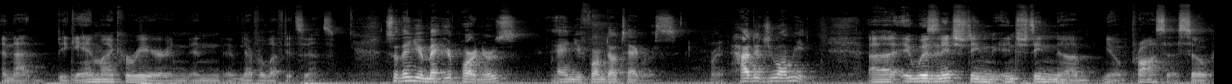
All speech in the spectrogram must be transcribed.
and that began my career, and, and have never left it since. So then you met your partners, and you formed Altegris. Right. How did you all meet? Uh, it was an interesting, interesting, uh, you know, process. So.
